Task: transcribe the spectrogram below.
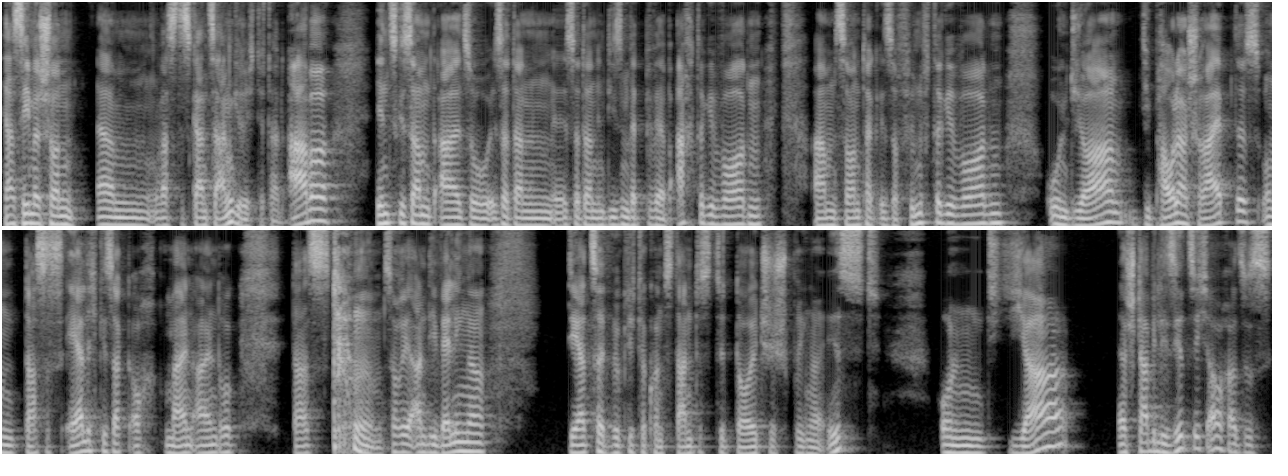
da sehen wir schon, ähm, was das Ganze angerichtet hat. Aber Insgesamt also ist er dann, ist er dann in diesem Wettbewerb Achter geworden. Am Sonntag ist er Fünfter geworden. Und ja, die Paula schreibt es und das ist ehrlich gesagt auch mein Eindruck, dass, sorry, Andy Wellinger derzeit wirklich der konstanteste deutsche Springer ist. Und ja, er stabilisiert sich auch. Also es,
